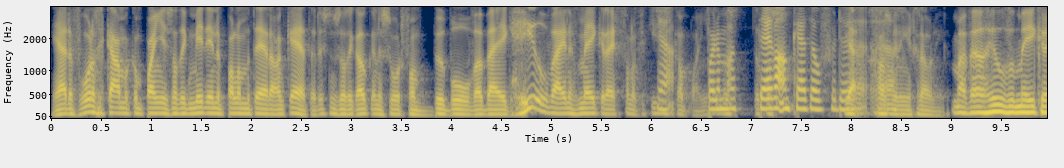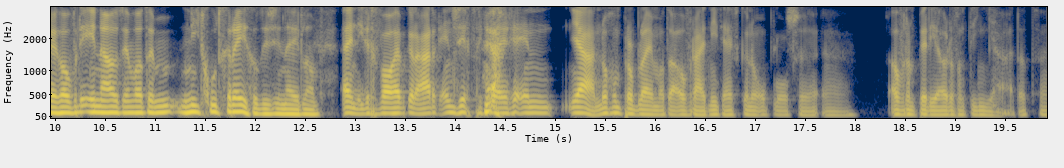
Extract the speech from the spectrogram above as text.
Ja, de vorige Kamercampagne zat ik midden in een parlementaire enquête. Dus toen zat ik ook in een soort van bubbel waarbij ik heel weinig meekreeg van een verkiezingscampagne. Ja, parlementaire enquête over de... Ja, gaswinning in Groningen. Maar wel heel veel meekreeg over de inhoud en wat er niet goed geregeld is in Nederland. En in ieder geval heb ik een aardig inzicht gekregen in ja, nog een probleem wat de overheid niet heeft kunnen oplossen uh, over een periode van tien jaar. Dat, uh,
